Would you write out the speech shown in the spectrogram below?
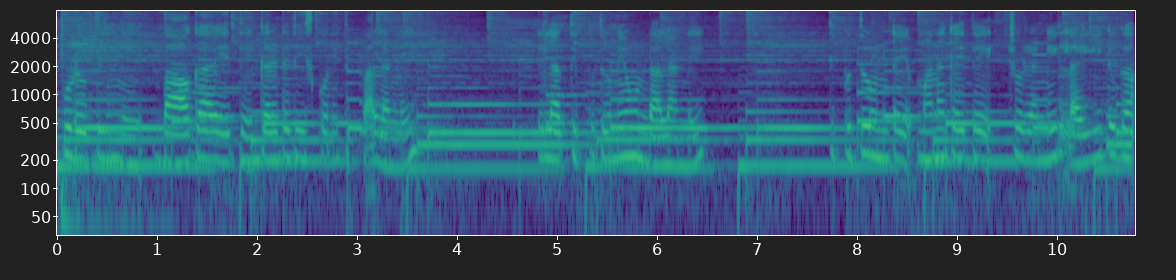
ఇప్పుడు దీన్ని బాగా అయితే గరిటె తీసుకొని తిప్పాలండి. ఇలా తిప్పుతూనే ఉండాలండి. తిప్పుతూ ఉంటే మనకైతే చూడండి లైట్గా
